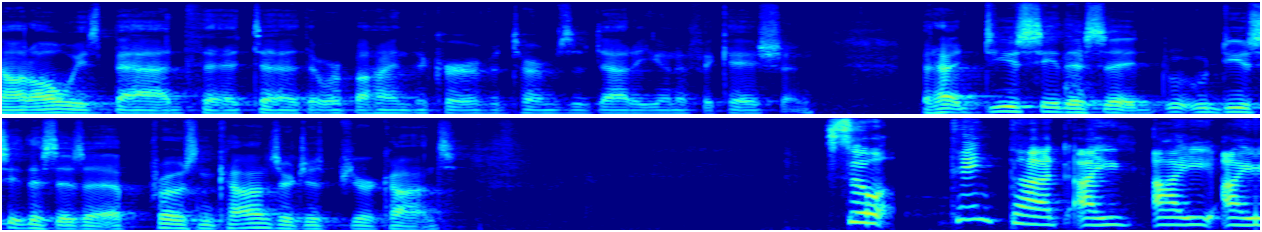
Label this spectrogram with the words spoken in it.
not always bad that, uh, that we're behind the curve in terms of data unification. But how, do you see this? uh, do you see this as a pros and cons or just pure cons? So I think that I, I I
